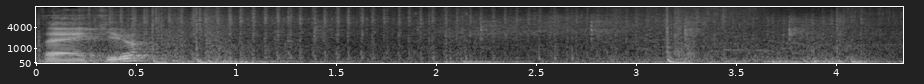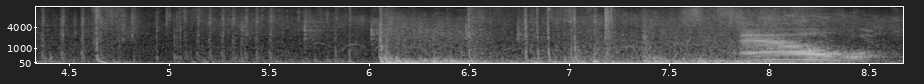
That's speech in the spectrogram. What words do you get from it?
Thank you. Ow.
